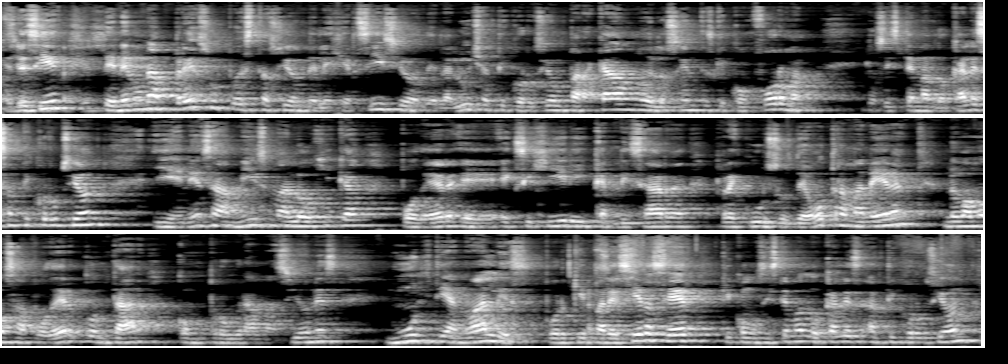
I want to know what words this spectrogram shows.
es decir, tener una presupuestación del ejercicio de la lucha anticorrupción para cada uno de los entes que conforman los sistemas locales anticorrupción y en esa misma lógica poder eh, exigir y canalizar recursos. De otra manera, no vamos a poder contar con programaciones multianuales, porque pareciera ser que como sistemas locales anticorrupción,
